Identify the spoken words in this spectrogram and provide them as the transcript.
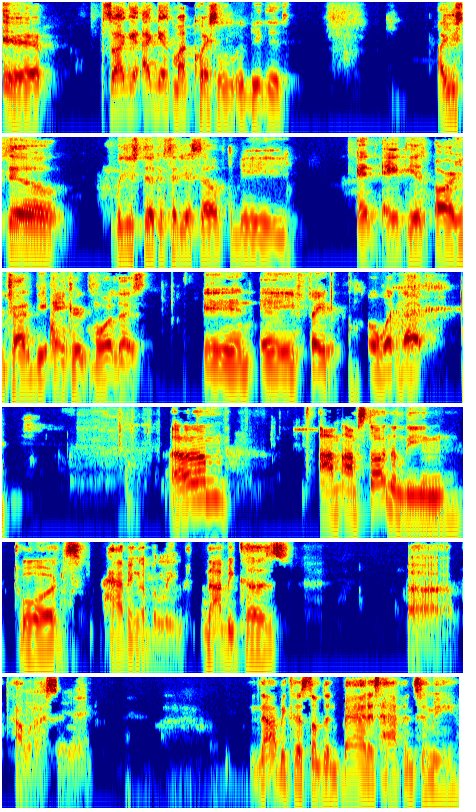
Yeah. So I guess, I guess my question would be this: Are you still? Would you still consider yourself to be an atheist, or are you trying to be anchored more or less in a faith or whatnot? Um, I'm I'm starting to lean towards having a belief, not because, uh, how would I say it? Not because something bad has happened to me,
